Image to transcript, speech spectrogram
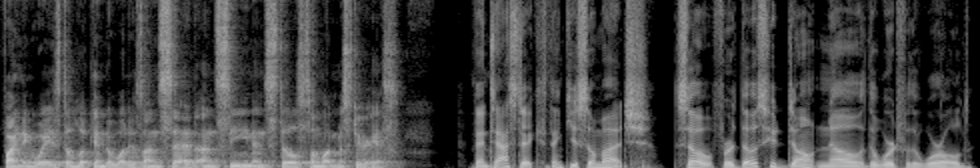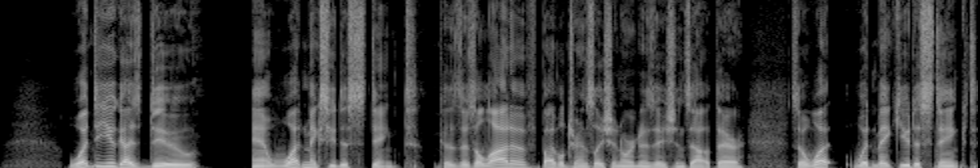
finding ways to look into what is unsaid, unseen, and still somewhat mysterious. Fantastic. Thank you so much. So, for those who don't know the word for the world, what do you guys do and what makes you distinct? Because there's a lot of Bible translation organizations out there. So, what would make you distinct?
